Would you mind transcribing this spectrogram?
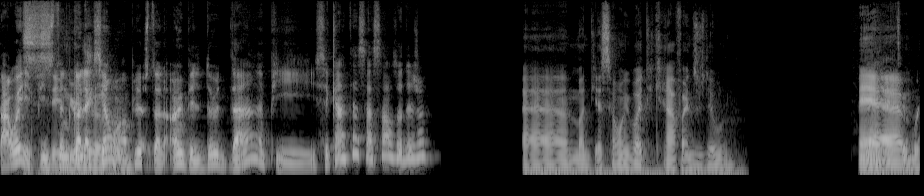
Ben oui, puis c'est une collection en plus. Tu as le 1 et le 2 dedans. Puis c'est quand est-ce que ça sort, ça déjà? Euh, bonne question, il va être écrit à la fin du vidéo, là. Mais, euh,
